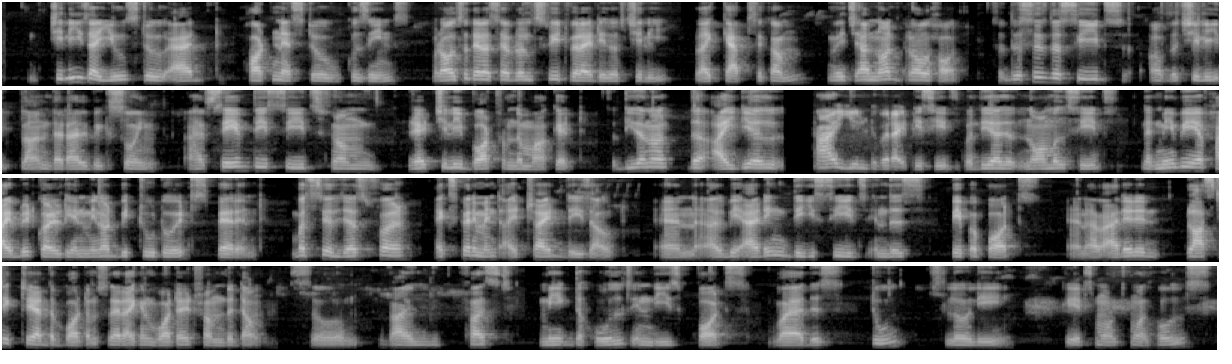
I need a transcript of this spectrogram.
Chilies are used to add hotness to cuisines but also there are several sweet varieties of chili like capsicum which are not all hot. So this is the seeds of the chili plant that I'll be sowing. I have saved these seeds from red chili bought from the market. So these are not the ideal high yield variety seeds, but these are the normal seeds that may be of hybrid quality and may not be true to its parent. But still, just for experiment, I tried these out and I'll be adding these seeds in this paper pots and I've added a plastic tray at the bottom so that I can water it from the down. So I'll first make the holes in these pots via this tool. Slowly create small small holes.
